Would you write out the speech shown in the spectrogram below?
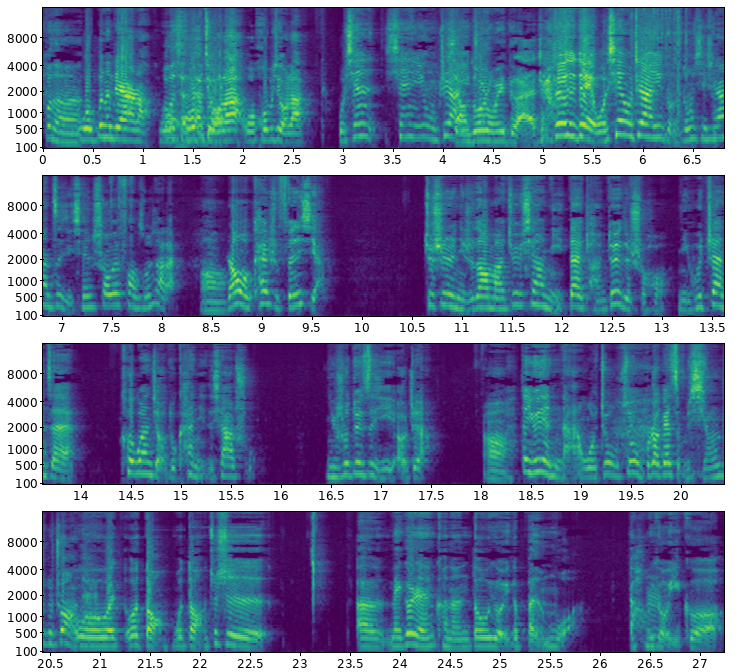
不能我不能这样了，我活不久了，我活不久了。我先先用这样想多，容易得癌症。对对对，我先用这样一种东西，先让自己先稍微放松下来，嗯，然后我开始分析啊，就是你知道吗？就像你带团队的时候，你会站在客观角度看你的下属，你说对自己也要这样，啊、但有点难，我就所以我不知道该怎么形容这个状态。我我我懂，我懂，就是呃，每个人可能都有一个本我，然后嗯有一个、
